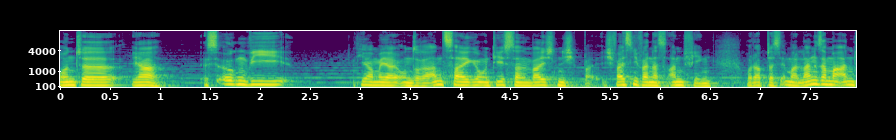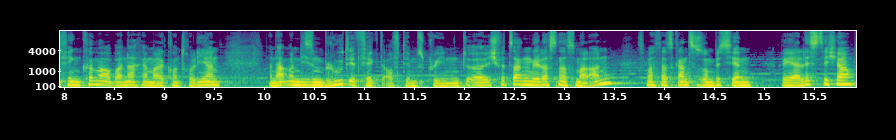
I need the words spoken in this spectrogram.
und äh, ja, ist irgendwie, hier haben wir ja unsere Anzeige und die ist dann, weiß ich nicht, ich weiß nicht, wann das anfing oder ob das immer langsamer anfing, können wir aber nachher mal kontrollieren dann hat man diesen Bluteffekt auf dem Screen. Und äh, ich würde sagen, wir lassen das mal an. Das macht das Ganze so ein bisschen realistischer.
